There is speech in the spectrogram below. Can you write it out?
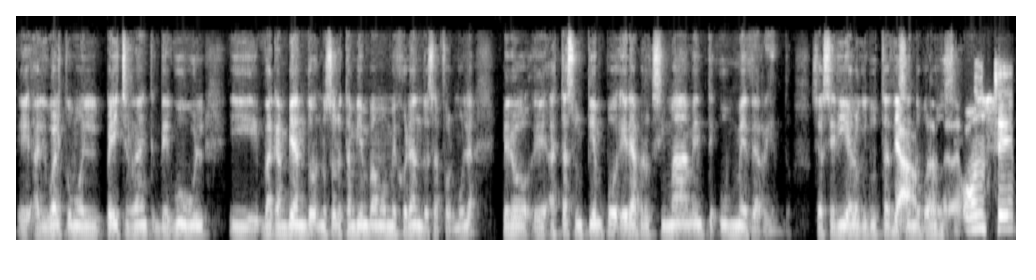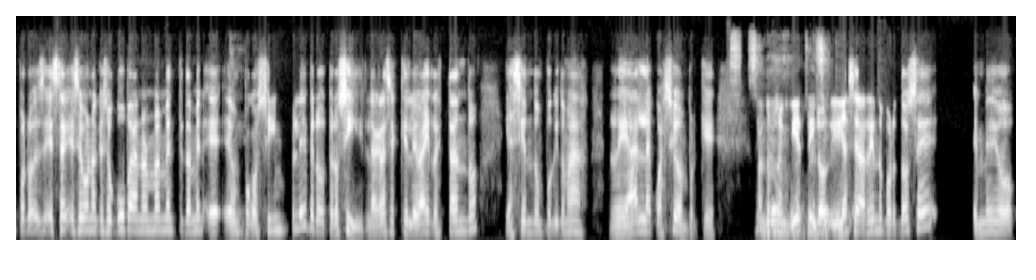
eh, al igual como el page rank de Google y va cambiando, nosotros también vamos mejorando esa fórmula, pero eh, hasta hace un tiempo era aproximadamente un mes de arriendo. O sea, sería lo que tú estás diciendo por 11. 11, por, ese, es uno que se ocupa normalmente también, eh, es, un poco simple, pero, pero sí, la gracia es que le va a ir restando y haciendo un poquito más real la ecuación, porque cuando uno invierte y, lo, y hace el arriendo por 12, es medio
